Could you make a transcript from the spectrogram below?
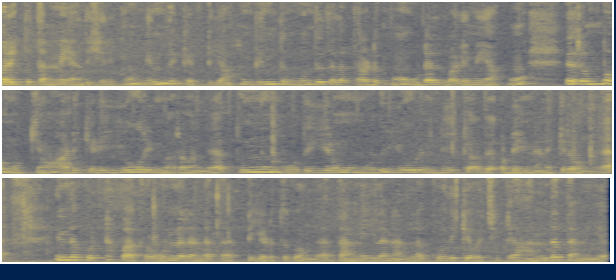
வரைப்புத்தன்மை அதிகரிக்கும். விந்து கெட்டியாகும். விந்து முந்துதலை தடுக்கும். உடல் வலிமையாகும். இது ரொம்ப முக்கியம். அடிக்கடி யூரின் வரவங்க தும்மும் போது இருமும் போது யூரின் லீக் ஆகுது அப்படின்னு நினைக்கிறவங்க இந்த கொட்டைப்பாக்கை ஒன்று ரெண்டாக தட்டி எடுத்துக்கோங்க. தண்ணியில் நல்லா கொதிக்க வச்சுட்டு அந்த தண்ணியை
